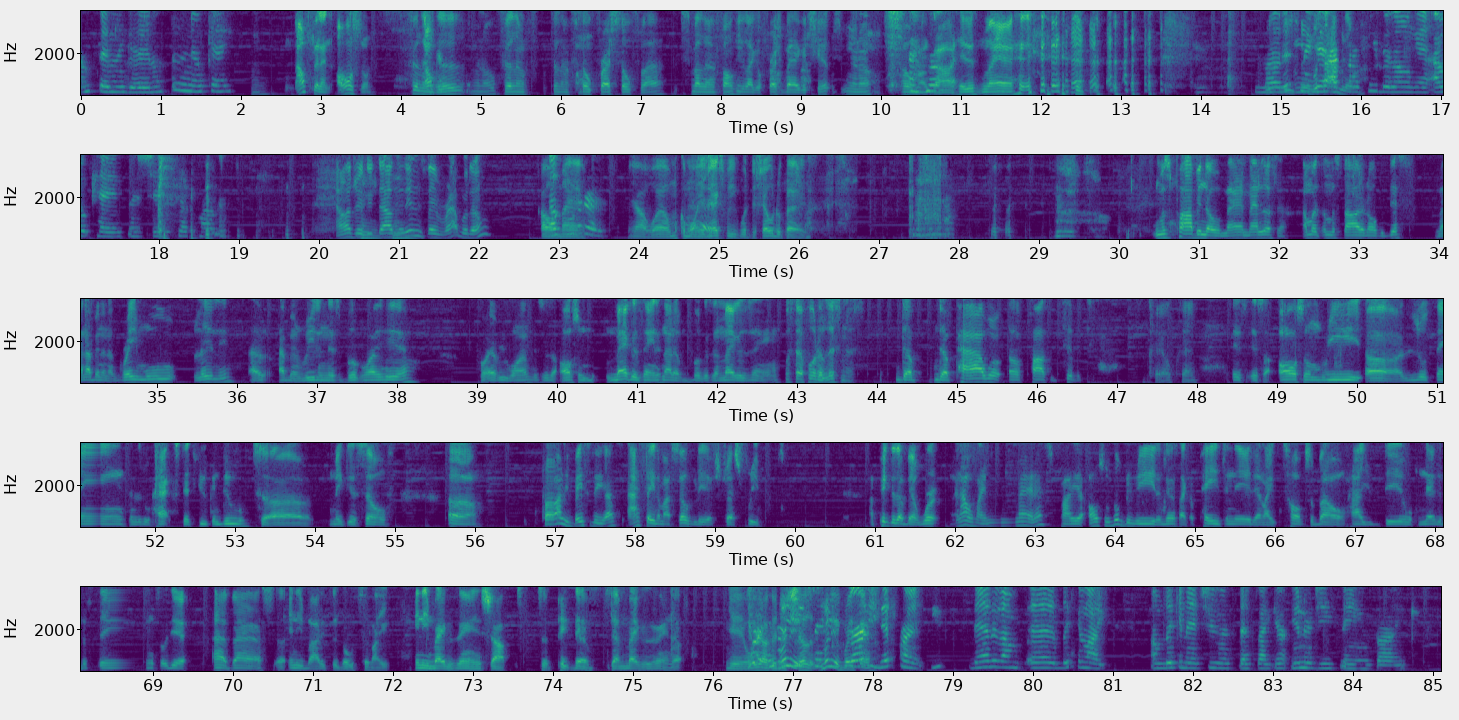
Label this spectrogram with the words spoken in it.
I'm feeling good. I'm feeling okay. Mm-hmm. I'm feeling awesome. feeling Okay. good. You know, feeling feeling so fresh, so fly, smelling funky like a fresh bag of chips. You know, Oh my uh-huh. god, hit this man. No, this What's nigga What's I happening? thought he belong in OutKast and shit. Tell him Andre mm-hmm. 3000 is his favorite rapper though. oh Of man, course. yeah. Well, I'm gonna come on here next week with the shoulder pads. What's popping though, man? Man, listen, I'm gonna I'm gonna start it off with this. Man, I've been in a great mood lately. I, I've been reading this book right here for everyone. This is an awesome magazine. It's not a book; it's a magazine. What's that for the listeners? the The power of positivity. Okay, okay. It's it's an awesome read. Uh, little things and little hacks that you can do to uh, make yourself. Uh, probably basically, I, I say to myself, live stress free. I picked it up at work and I was like, man, that's probably an awesome book to read. And there's like a page in there that like talks about how you deal with negative things. So yeah, I advise uh, anybody to go to like any magazine shop to pick that that magazine up. Yeah, or y'all could just Really- it. really it's very thing. different. You, now that I'm uh, looking like I'm looking at you and stuff, like your energy seems like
